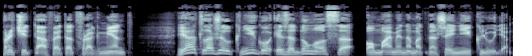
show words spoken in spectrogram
Прочитав этот фрагмент, я отложил книгу и задумался о мамином отношении к людям.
